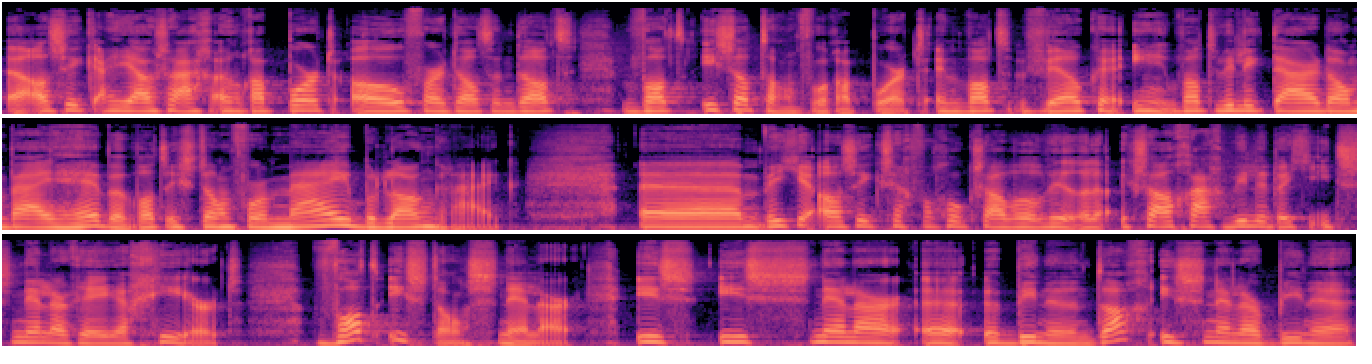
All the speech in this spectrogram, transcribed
als ik aan jou vraag een rapport over dat en dat, wat is dat dan voor rapport? En wat, welke, wat wil ik daar dan bij hebben? Wat is dan voor mij belangrijk? Uh, weet je, als ik zeg van goh, ik zou wel willen, ik zou graag willen dat je iets sneller reageert. Wat is dan sneller? Is, is sneller uh, binnen een dag? Is sneller binnen?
